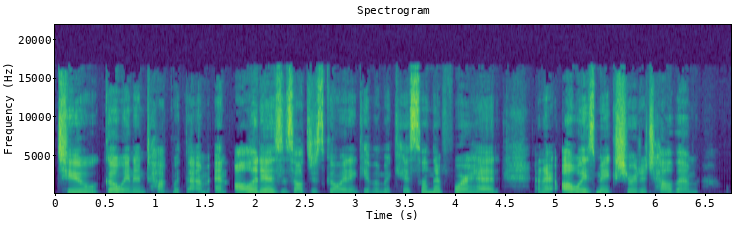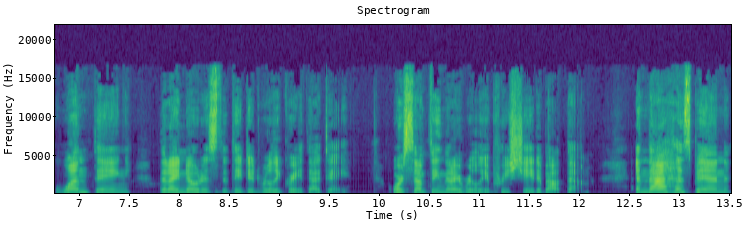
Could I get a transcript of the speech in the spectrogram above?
to go in and talk with them. And all it is is I'll just go in and give them a kiss on their forehead. And I always make sure to tell them one thing that I noticed that they did really great that day or something that I really appreciate about them. And that has been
